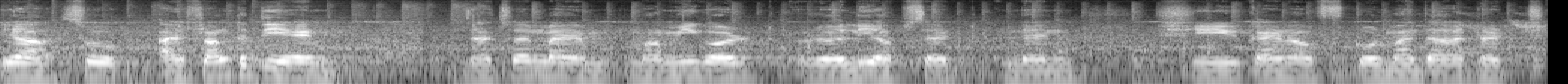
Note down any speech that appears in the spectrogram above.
Yeah, so I flunked at the end. That's when my mummy got really upset. Then she kind of told my dad that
